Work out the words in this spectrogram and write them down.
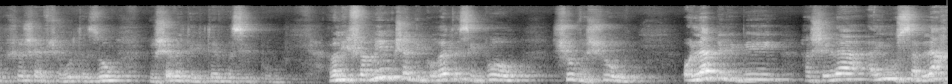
אני חושב שהאפשרות הזו יושבת היטב בסיפור. אבל לפעמים כשאני קורא את הסיפור שוב ושוב, עולה בליבי השאלה האם הוא סלח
